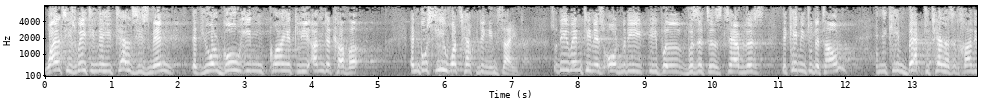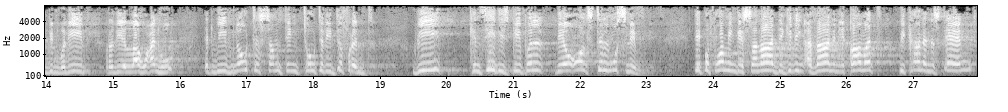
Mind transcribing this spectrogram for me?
Whilst he's waiting there, he tells his men that you all go in quietly undercover and go see what's happening inside. So they went in as ordinary people, visitors, travelers. They came into the town and they came back to tell Hazrat Khalid bin Walid radiallahu anhu that we've noticed something totally different. We can see these people, they are all still Muslim. They're performing their salah, they're giving adhan and iqamat. We can't understand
